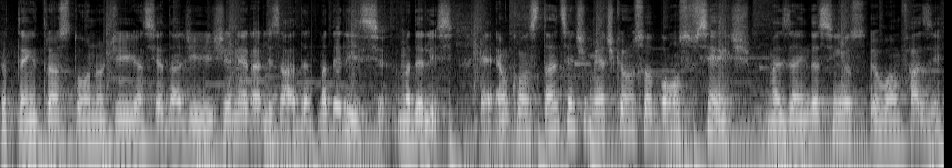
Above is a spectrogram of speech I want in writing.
Eu tenho transtorno de ansiedade generalizada. Uma delícia, uma delícia. É um constante sentimento que eu não sou bom o suficiente, mas ainda assim eu, eu amo fazer.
